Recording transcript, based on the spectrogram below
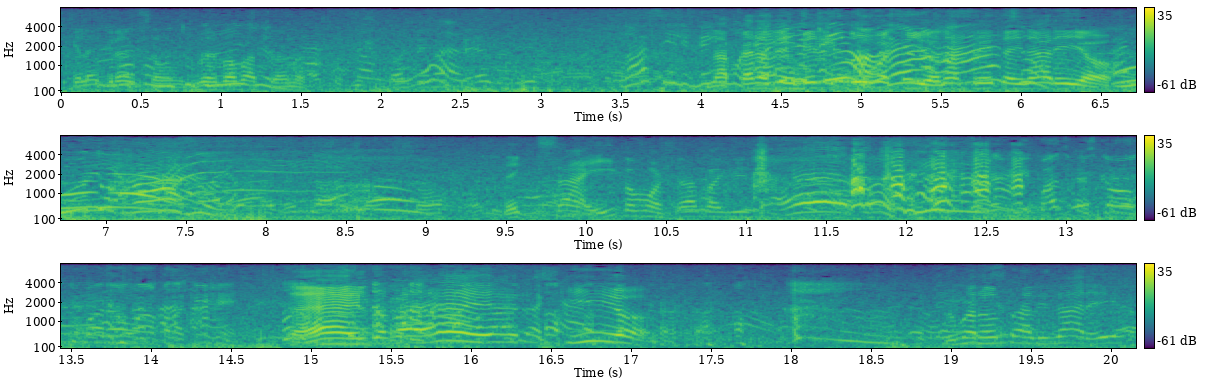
Aquele é grande, são muito duas grande. babatanas. Nossa, ele veio Na pedra vermelha de novo aqui, ó. Na frente aí, na areia, ó. Muito raso. Tem que sair pra mostrar pra ver. Quase buscar o tubarão lá para aqui, gente. É, ele tá falando, ei, olha daqui, ó. O tubarão tá ali na areia.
